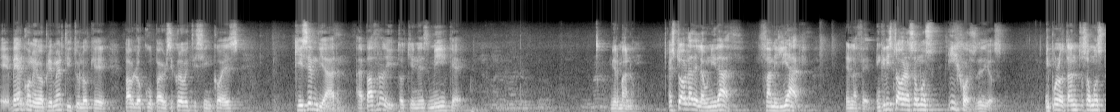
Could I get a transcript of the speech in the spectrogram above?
Eh, vean conmigo, el primer título que Pablo ocupa, versículo 25, es, quise enviar a Epafrodito, quien es mi, ¿qué? Mi hermano. Esto habla de la unidad familiar en la fe. En Cristo ahora somos hijos de Dios. Y por lo tanto somos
